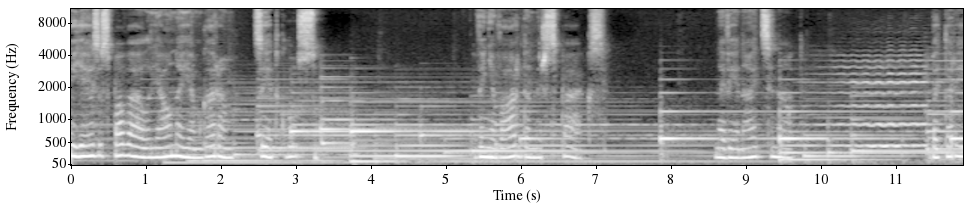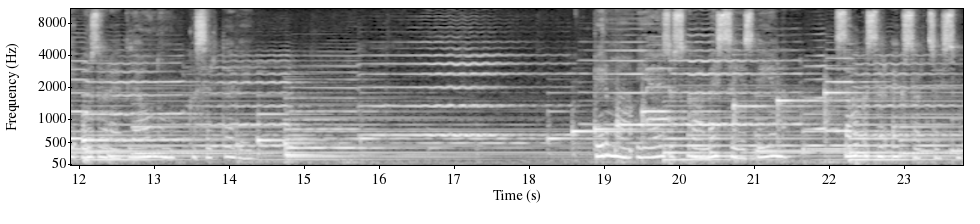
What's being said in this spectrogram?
Jēzus pavēla ļaunajam garam ciet klusu. Viņa vārdam ir spēks, nevien aicināt, bet arī uzvarēt ļaunumu, kas ir tevī. Pirmā Jēzus kā mesijas diena sākas ar eksorcismu.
